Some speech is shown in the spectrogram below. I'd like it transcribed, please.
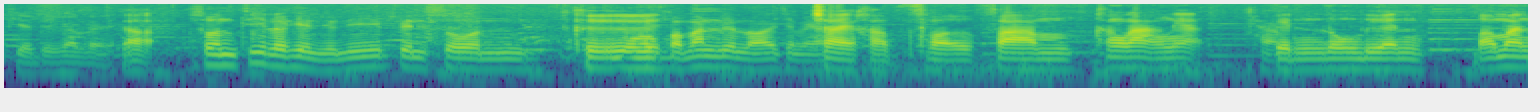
เขียนเดียวกันเลยก็ โซนที่เราเห็นอยู่นี้เป็นโซนคือวัวประมาณเลือดร้อยใช่ไหมครับ ใช่ครับฟาฟาร์มข้างล่างเนี่ย ครับ เป็นโรงเรือนประมาณ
